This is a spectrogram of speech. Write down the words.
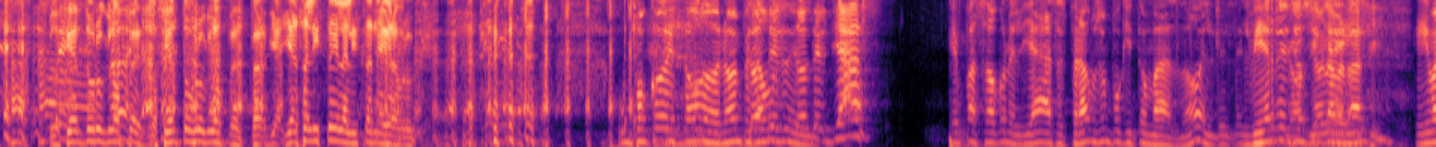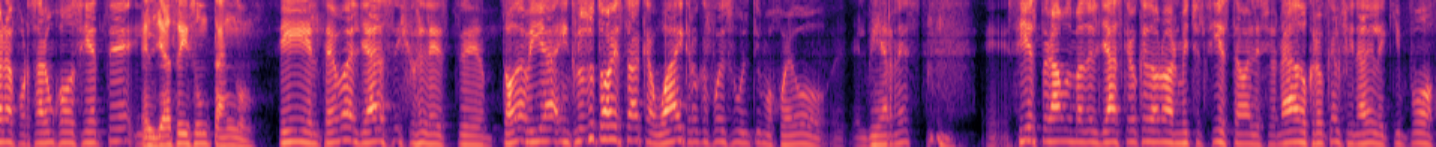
Lo siento, Brook López. Lo siento, Brook López. pero ya, ya saliste de la lista negra, Brook. un poco de todo, ¿no? Empezamos donde, el- donde el jazz. ¿Qué pasó con el Jazz? Esperamos un poquito más, ¿no? El, el- el viernes yo, Yo- sí yo la creí verdad sí. Que iban a forzar un juego 7. y- El ya se hizo un tango. Sí, el tema del Jazz, híjole, este, todavía, incluso todavía estaba Kawhi, creo que fue su último juego eh, el viernes. Eh, sí esperamos más del Jazz, creo que Donovan Mitchell sí estaba lesionado, creo que al final el equipo,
